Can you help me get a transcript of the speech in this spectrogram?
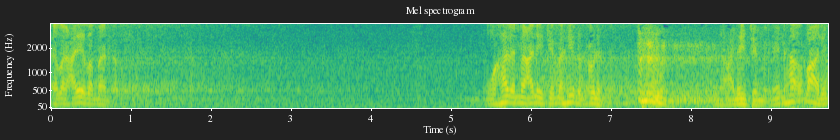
أيضا عليه ضمان النقص. وهذا ما عليه جماهير العلماء. عليه جميع لأنها ظالم.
